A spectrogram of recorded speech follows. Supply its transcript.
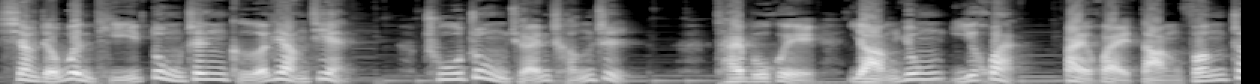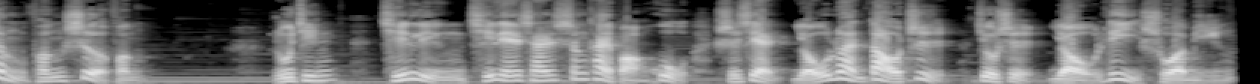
向着问题动真格、亮剑，出重拳惩治，才不会养拥遗患，败坏党风、政风、社风。如今。秦岭祁连山生态保护实现由乱到治，就是有力说明。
